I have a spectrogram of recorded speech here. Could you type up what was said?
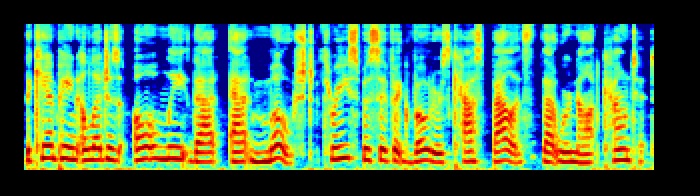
The campaign alleges only that at most three specific voters cast ballots that were not counted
